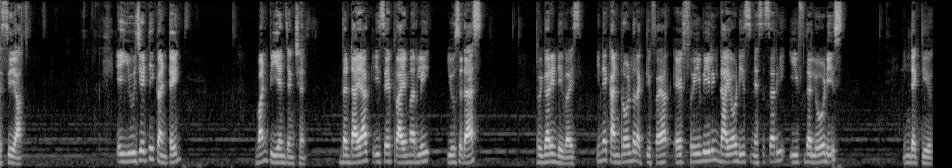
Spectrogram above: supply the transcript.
SCR. A UJT contains one PN junction. The diac is a primarily used as triggering device. In a controlled rectifier, a freewheeling diode is necessary if the load is inductive.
